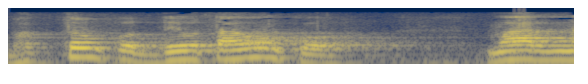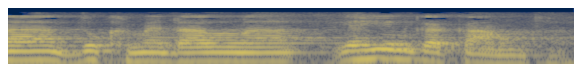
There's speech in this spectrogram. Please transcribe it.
भक्तों को, देवताओं को मारना, दुख में डालना, यही इनका काम था।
